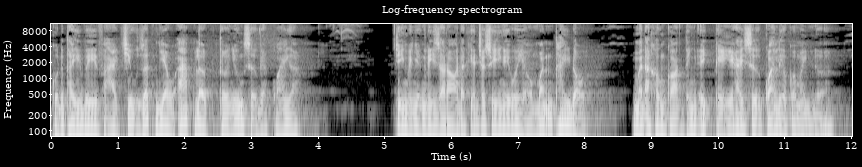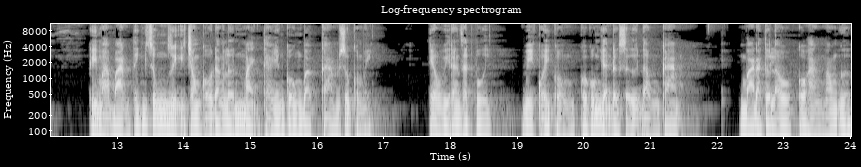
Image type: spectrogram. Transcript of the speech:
cô đã thấy Vi phải chịu rất nhiều áp lực từ những sự việc quay ra. Chính vì những lý do đó đã khiến cho suy nghĩ của Hiểu Mẫn thay đổi, mà đã không còn tính ích kỷ hay sự quan liêu của mình nữa. Khi mà bản tính dung dị trong cô đang lớn mạnh theo những cung bậc cảm xúc của mình. Tiểu Vi đang rất vui vì cuối cùng cô cũng nhận được sự đồng cảm mà đã từ lâu cô hàng mong ước.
